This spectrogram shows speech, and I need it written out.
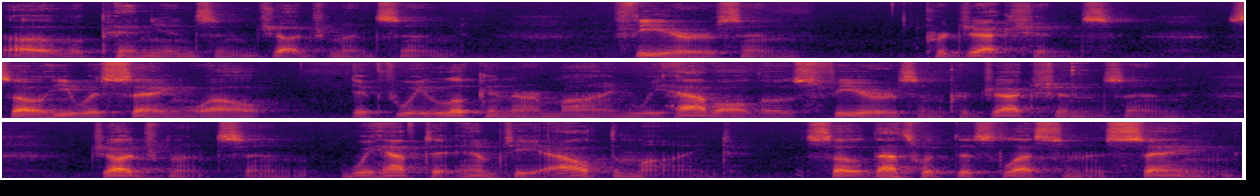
of opinions and judgments and fears and projections. So he was saying, well, if we look in our mind, we have all those fears and projections and judgments, and we have to empty out the mind. So that's what this lesson is saying.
